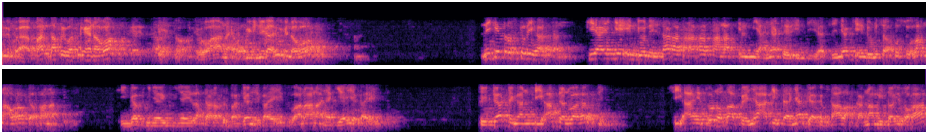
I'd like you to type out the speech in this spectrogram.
jilbaban tapi wetengnya apa? Itu aneh. India itu apa? Niki terus kelihatan. Kiai Indonesia rata-rata sanat ilmiahnya dari India. Sehingga Kiai Indonesia khususlah nak orang gak fanatik. Sehingga punya ibunya ilah cara berbagian ya kayak itu. Anak-anaknya Kiai ya kayak itu. Beda dengan Syiah dan Wahabi. Syiah itu notabene akidahnya dianggap salah karena misalnya soal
